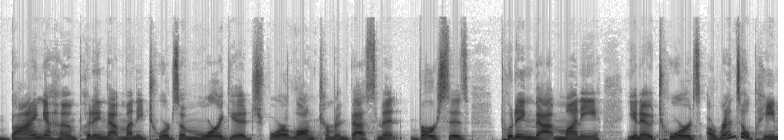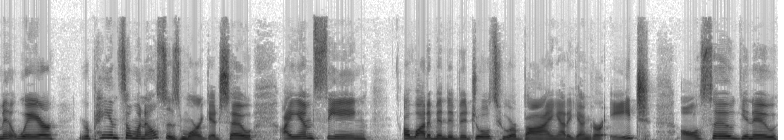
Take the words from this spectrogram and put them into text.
buying a home putting that money towards a mortgage for a long-term investment versus putting that money you know towards a rental payment where you're paying someone else's mortgage so i am seeing a lot of individuals who are buying at a younger age. Also, you know,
